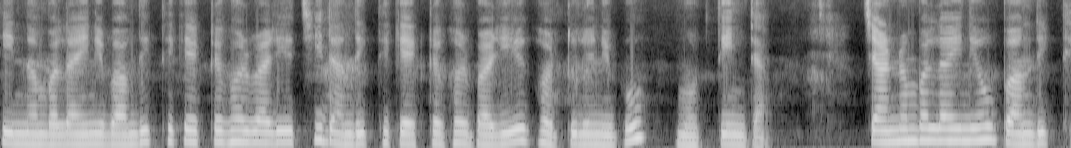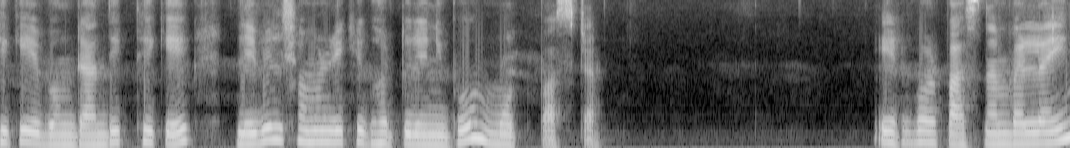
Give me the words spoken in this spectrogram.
তিন নাম্বার লাইনে বাম দিক থেকে একটা ঘর বাড়িয়েছি, ডান দিক থেকে একটা ঘর বাড়িয়ে ঘর তুলে নেব মোট তিনটা। চার নম্বর লাইনেও বাম দিক থেকে এবং ডান দিক থেকে লেবেল সমান রেখে ঘর তুলে নিব মোট পাঁচটা। এরপর পাঁচ নাম্বার লাইন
